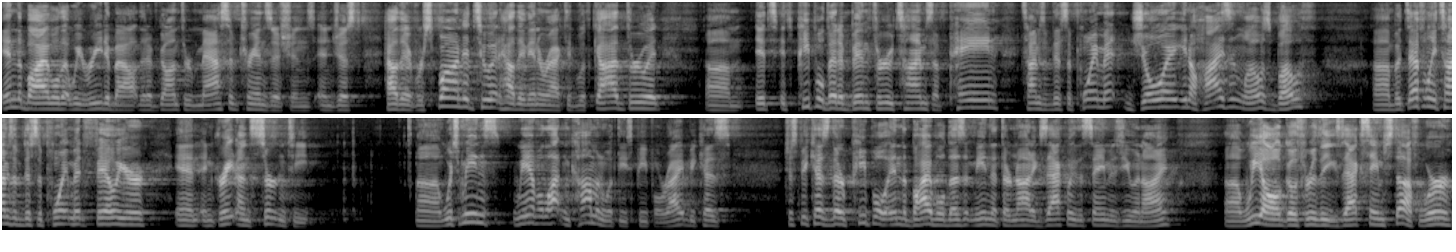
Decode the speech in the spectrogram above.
in the Bible that we read about that have gone through massive transitions and just how they've responded to it, how they've interacted with God through it. Um, it's, it's people that have been through times of pain, times of disappointment, joy, you know, highs and lows, both. Uh, but definitely times of disappointment, failure, and, and great uncertainty. Uh, which means we have a lot in common with these people, right? Because just because they're people in the Bible doesn't mean that they're not exactly the same as you and I. Uh, we all go through the exact same stuff. We're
